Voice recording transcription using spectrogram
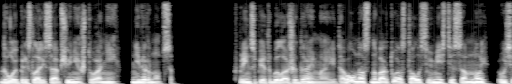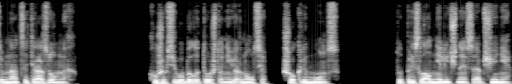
Двое прислали сообщение, что они не вернутся. В принципе, это было ожидаемо, и того у нас на борту осталось вместе со мной 18 разумных. Хуже всего было то, что не вернулся Шокли Мунс. Тут прислал мне личное сообщение,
